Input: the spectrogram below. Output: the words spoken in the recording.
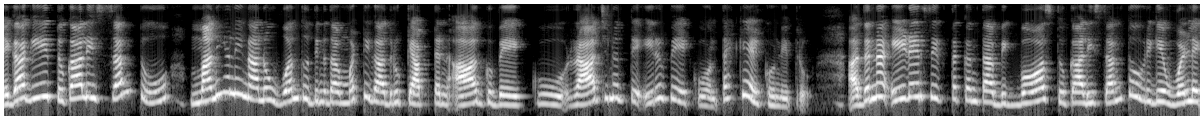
ಹೀಗಾಗಿ ತುಕಾಲಿ ಸಂತು, ಮನೆಯಲ್ಲಿ ನಾನು ಒಂದು ದಿನದ ಮಟ್ಟಿಗಾದ್ರೂ ಕ್ಯಾಪ್ಟನ್ ಆಗಬೇಕು, ರಾಜನಂತೆ ಇರಬೇಕು ಅಂತ ಕೇಳ್ಕೊಂಡಿದ್ರು. ಅದನ್ನ ಈಡೇರಿಸಿರ್ತಕ್ಕಂಥ ಬಿಗ್ ಬಾಸ್ ತುಕಾಲಿ ಸಂತು ಅವರಿಗೆ ಒಳ್ಳೆ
